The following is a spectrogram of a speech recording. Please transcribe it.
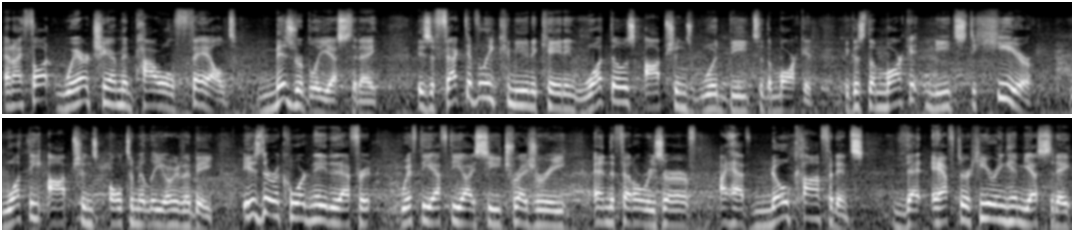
And I thought where Chairman Powell failed miserably yesterday is effectively communicating what those options would be to the market because the market needs to hear what the options ultimately are going to be. Is there a coordinated effort with the FDIC, Treasury, and the Federal Reserve? I have no confidence that after hearing him yesterday,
